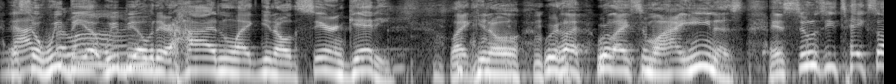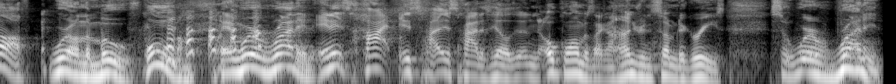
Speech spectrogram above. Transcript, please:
And Not so we'd be uh, we'd be over there hiding like you know the Serengeti, like you know we're like we're like some hyenas. And as soon as he takes off, we're on the move, Boom. and we're running. And it's hot. It's hot. It's hot as hell. In Oklahoma, it's like hundred and some degrees. So we're running,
